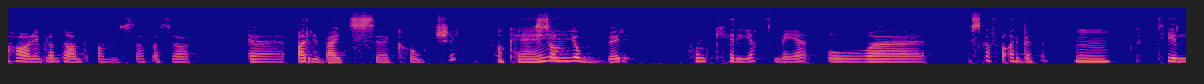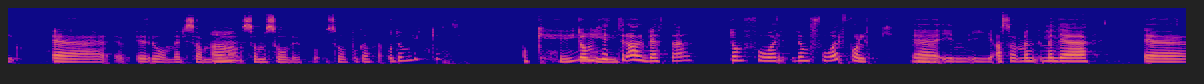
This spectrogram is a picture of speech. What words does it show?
har de annet ansatt altså, eh, arbeidscoacher okay. som jobber konkret med å eh, skaffe arbeid Mm. til eh, romer som, Ja. eh, som sover, på, sover på gata. Og de lykkes. Okay. De hittar arbete. De får, de får folk Mm. eh, inn i altså, men, men det eh,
